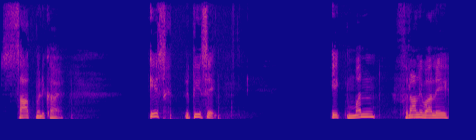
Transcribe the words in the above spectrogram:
सात में लिखा है। इस रीति से एक मन फिराने वाले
